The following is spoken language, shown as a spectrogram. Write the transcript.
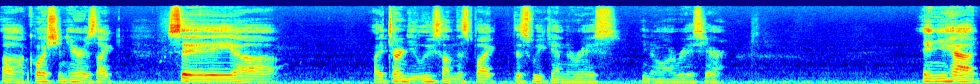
uh, question here is like, say uh, I turned you loose on this bike this weekend to race, you know, our race here, and you had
